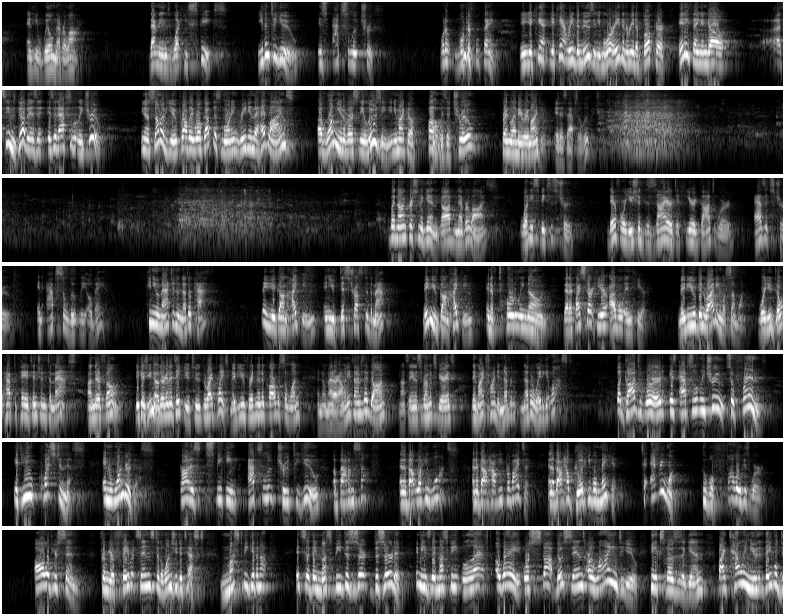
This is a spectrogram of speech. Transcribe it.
and He will never lie. That means what He speaks, even to you, is absolute truth. What a wonderful thing. You can't, you can't read the news anymore, or even read a book or anything and go, it seems good, but is it, is it absolutely true? You know, some of you probably woke up this morning reading the headlines of one university losing, and you might go, Oh, is it true? Friend, let me remind you, it is absolutely true. but non Christian, again, God never lies. What he speaks is truth. Therefore, you should desire to hear God's word as it's true and absolutely obey it. Can you imagine another path? Maybe you've gone hiking and you've distrusted the map. Maybe you've gone hiking and have totally known that if I start here, I will end here. Maybe you've been riding with someone where you don't have to pay attention to maps on their phone because you know they're going to take you to the right place. Maybe you've ridden in a car with someone, and no matter how many times they've gone, not saying this from experience, they might find another, another way to get lost. But God's word is absolutely true. So, friend, if you question this and wonder this, God is speaking absolute truth to you about himself and about what he wants and about how he provides it and about how good he will make it to everyone who will follow his word. All of your sin, from your favorite sins to the ones you detest, must be given up. It said they must be desert, deserted it means they must be left away or stopped. Those sins are lying to you, he exposes again, by telling you that they will do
